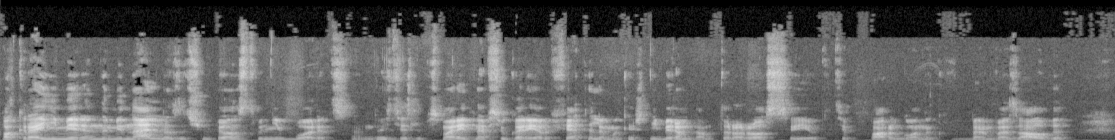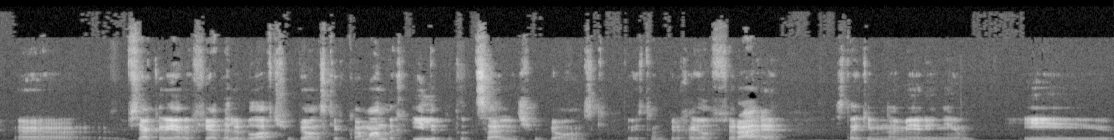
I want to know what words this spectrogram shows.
по крайней мере, номинально за чемпионство не борется. То есть, если посмотреть на всю карьеру Феттеля, мы, конечно, не берем там Торо Росса и вот эти пару гонок в BMW Заубер, э, вся карьера Феттеля была в чемпионских командах или потенциально чемпионских. То есть он переходил в Феррари с таким намерением, и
